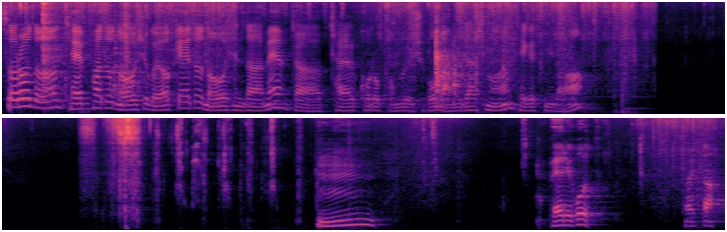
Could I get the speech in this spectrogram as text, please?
썰어둔 대파도 넣으시고요, 깨도 넣으신 다음에 자 잘 고루 버무리시고 마무리하시면 되겠습니다. 베리 굿. 맛있다.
